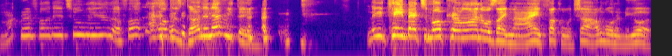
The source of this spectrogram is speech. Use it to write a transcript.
My grandfather did too, nigga. The fuck? I held his gun and everything. nigga came back to North Carolina was like, nah, I ain't fucking with y'all. I'm going to New York.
